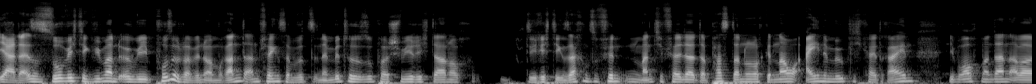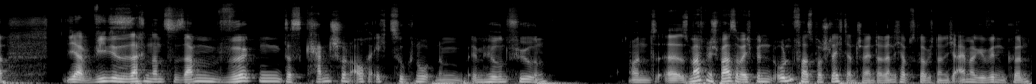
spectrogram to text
ja, da ist es so wichtig, wie man irgendwie puzzelt, weil wenn du am Rand anfängst, dann wird es in der Mitte super schwierig, da noch die richtigen Sachen zu finden. Manche Felder, da passt dann nur noch genau eine Möglichkeit rein, die braucht man dann, aber ja, wie diese Sachen dann zusammenwirken, das kann schon auch echt zu Knoten im, im Hirn führen. Und äh, es macht mir Spaß, aber ich bin unfassbar schlecht anscheinend darin. Ich habe es, glaube ich, noch nicht einmal gewinnen können.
